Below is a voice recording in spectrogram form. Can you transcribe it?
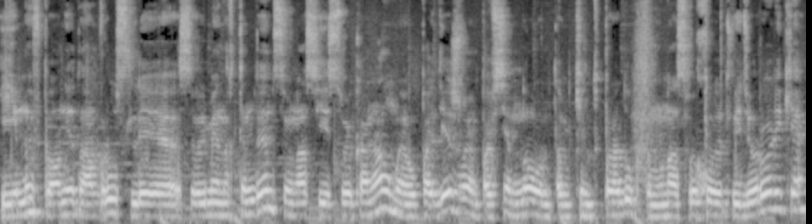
И мы вполне там в русле современных тенденций, у нас есть свой канал, мы его поддерживаем, по всем новым там каким-то продуктам у нас выходят видеоролики,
